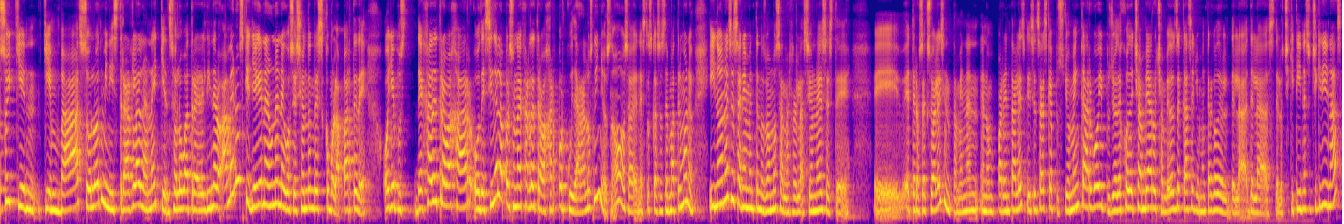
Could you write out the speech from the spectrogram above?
soy quien, quien va solo a administrar la lana y quien solo va a traer el dinero. A menos que lleguen a una negociación donde es como la parte de, oye, pues deja de trabajar o decide la persona dejar de trabajar por cuidar a los niños, ¿no? O sea, en estos casos de matrimonio. Y no necesariamente nos vamos a las relaciones, este, eh, heterosexuales, sino también en, parentales que dicen, ¿sabes qué? Pues yo me encargo y pues yo dejo de chambear o chambeo desde casa, yo me encargo de, la, de, las, de los chiquitines o chiquitinas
